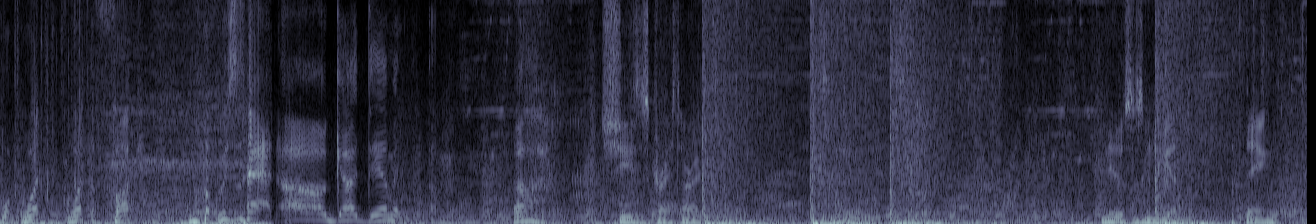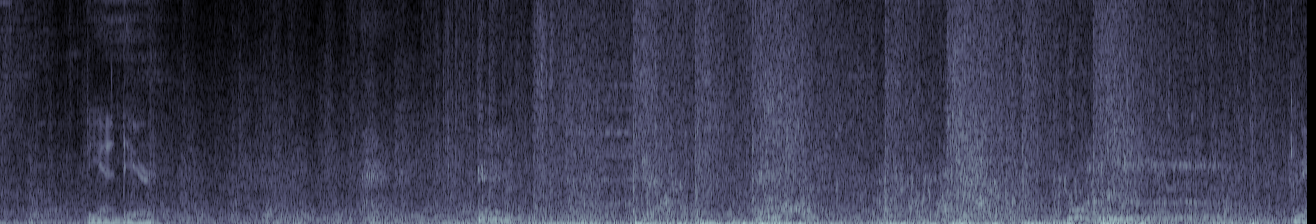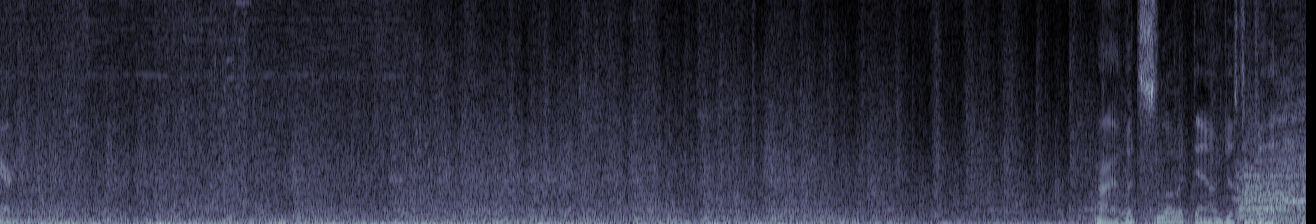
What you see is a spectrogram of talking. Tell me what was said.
What, what, what the fuck? What was that? Oh, god damn it. Jesus Christ. Alright. Knew this was gonna be a, a thing. The end here. Come here. Alright, let's slow it down just a bit.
